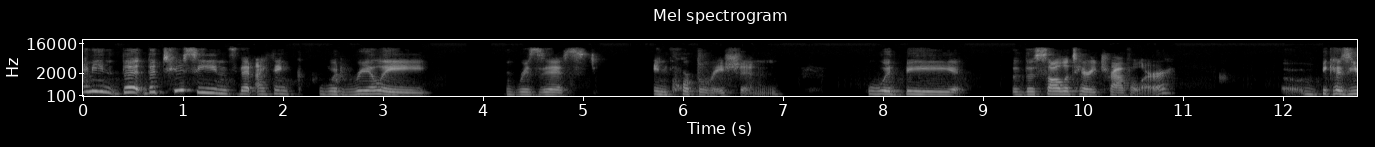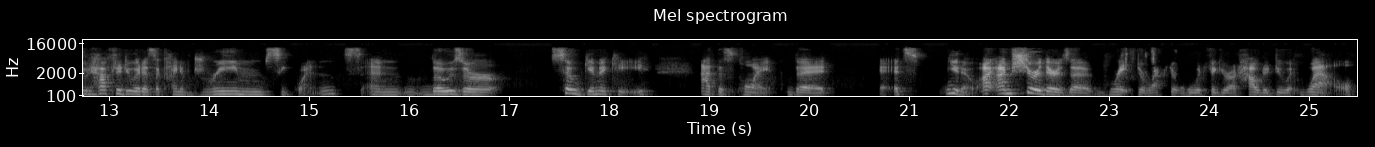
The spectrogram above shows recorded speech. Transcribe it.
I mean, the the two scenes that I think would really resist incorporation would be the solitary traveler because you'd have to do it as a kind of dream sequence. And those are so gimmicky at this point that it's you know I, am sure there's a great director who would figure out how to do it well.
